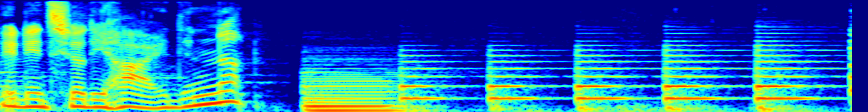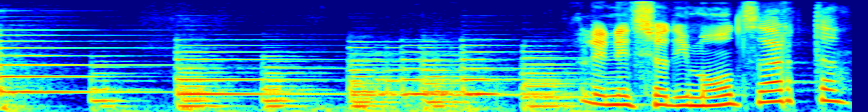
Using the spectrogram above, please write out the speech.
L'inizio di Haydn. L'inizio di Mozart.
